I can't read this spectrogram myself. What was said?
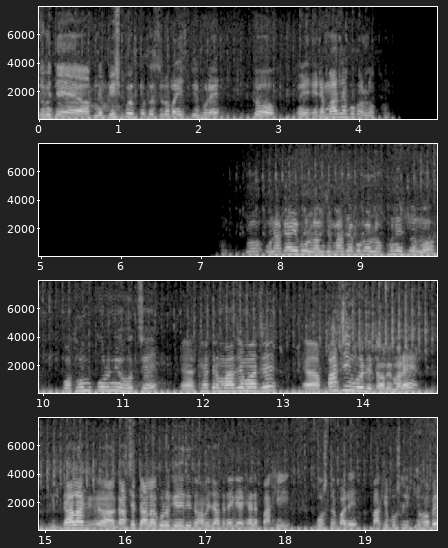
জমিতে আপনি বিষ প্রয়োগ করতেছিল মানে স্প্রে করে। তো এটা মাজরা পোকার লক্ষণ? তো ওনাকে আমি বললাম যে মাজরা পোকার লক্ষণের জন্য প্রথম করণীয় হচ্ছে ক্ষেতের মাঝে মাঝে পার্চিং করে দিতে হবে। মানে ডালা গাছের ডালাগুলো গেড়ে দিতে হবে যাতে নাকি এখানে পাখি বসতে পারে। পাখি বসলে কি হবে?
